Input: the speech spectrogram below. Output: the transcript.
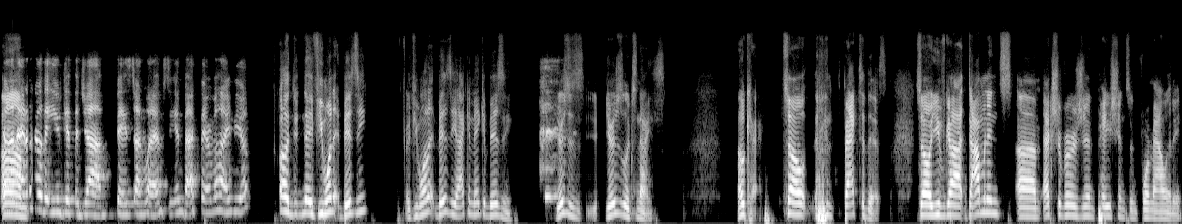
I don't know that you'd get the job based on what I'm seeing back there behind you. Oh, if you want it busy, if you want it busy, I can make it busy. Yours is yours looks nice. Okay, So back to this. So you've got dominance, um, extroversion, patience, and formality.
